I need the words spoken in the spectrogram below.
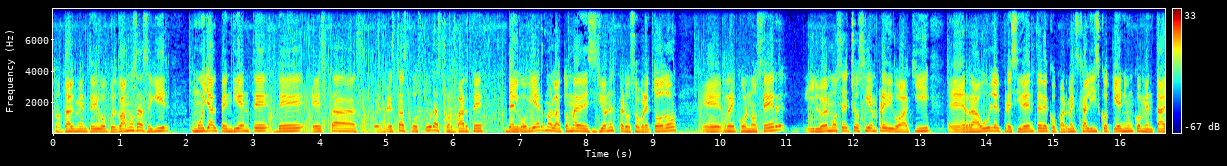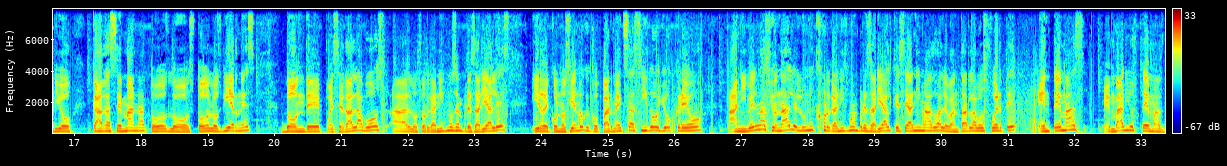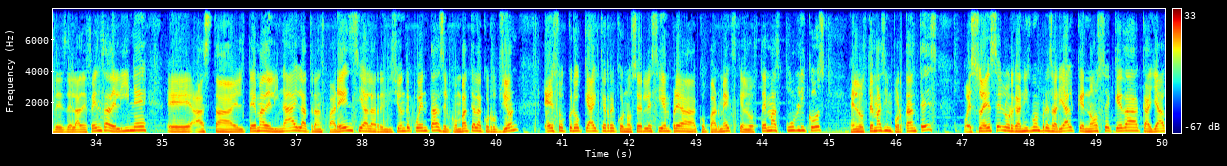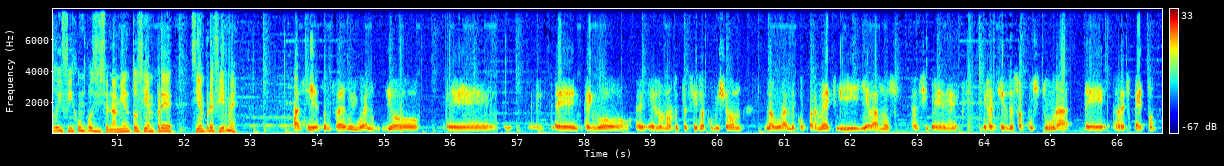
Totalmente, digo, pues vamos a seguir muy al pendiente de estas, pues, de estas posturas por parte del gobierno, la toma de decisiones, pero sobre todo eh, reconocer y lo hemos hecho siempre, digo, aquí eh, Raúl, el presidente de Coparmex Jalisco, tiene un comentario cada semana, todos los, todos los viernes, donde pues se da la voz a los organismos empresariales y reconociendo que Coparmex ha sido, yo creo, a nivel nacional el único organismo empresarial que se ha animado a levantar la voz fuerte en temas en varios temas, desde la defensa del INE eh, hasta el tema del INAI, la transparencia, la rendición de cuentas, el combate a la corrupción. Eso creo que hay que reconocerle siempre a Coparmex que en los temas públicos, en los temas importantes, pues es el organismo empresarial que no se queda callado y fija un posicionamiento siempre, siempre firme. Así es, Alfredo, y bueno, yo eh, eh, tengo eh, el honor de presidir la Comisión Laboral de Coparmex y llevamos eh, ejerciendo esa postura de respeto,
